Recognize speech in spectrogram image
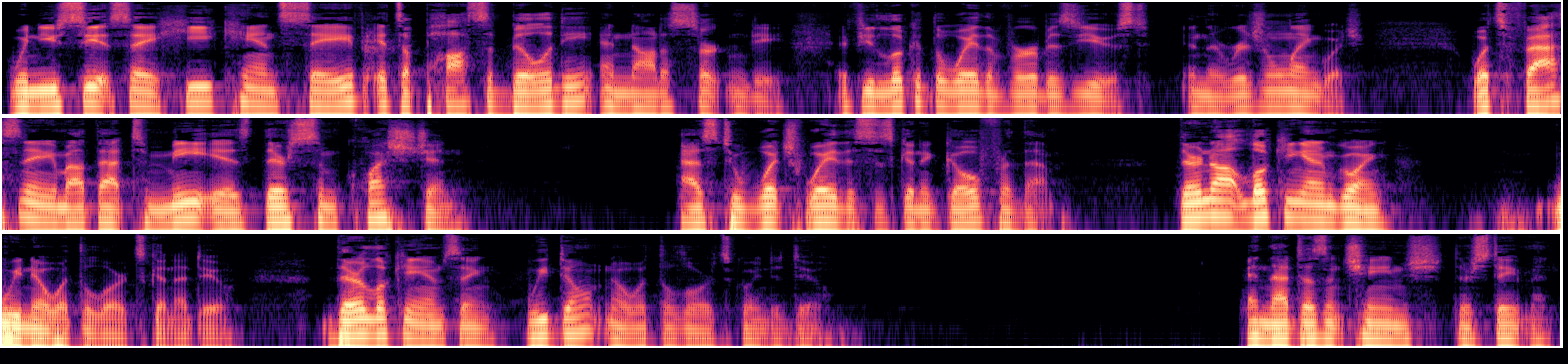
When you see it say he can save, it's a possibility and not a certainty. If you look at the way the verb is used in the original language. What's fascinating about that to me is there's some question as to which way this is going to go for them. They're not looking at him going, we know what the Lord's going to do. They're looking at him saying, we don't know what the Lord's going to do. And that doesn't change their statement.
